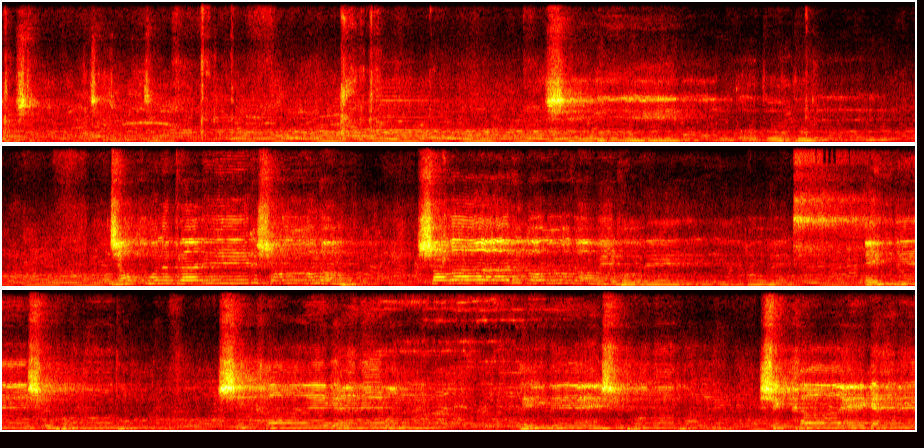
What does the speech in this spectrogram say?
যখন প্রাণের সবার গৌরবে ভরে এই দেশ ধন শিক্ষায় জ্ঞানে এই দেশ ধন শিক্ষায় জ্ঞানে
